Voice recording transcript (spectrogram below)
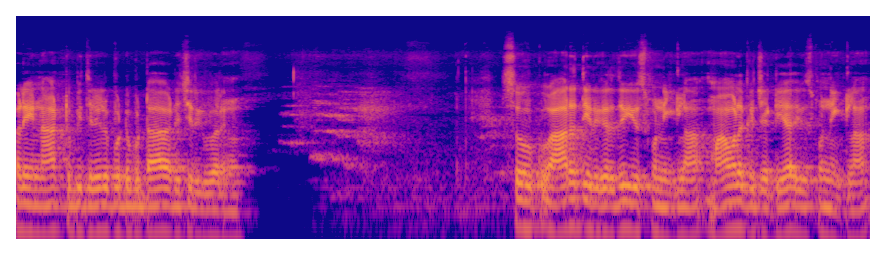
பழைய நாட்டு பித்தளையில் போட்டு போட்டால் அடிச்சிருக்கு பாருங்கள் ஸோ ஆரத்தி எடுக்கிறதுக்கு யூஸ் பண்ணிக்கலாம். மாவிளக்கு சட்டியாக யூஸ் பண்ணிக்கலாம்.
